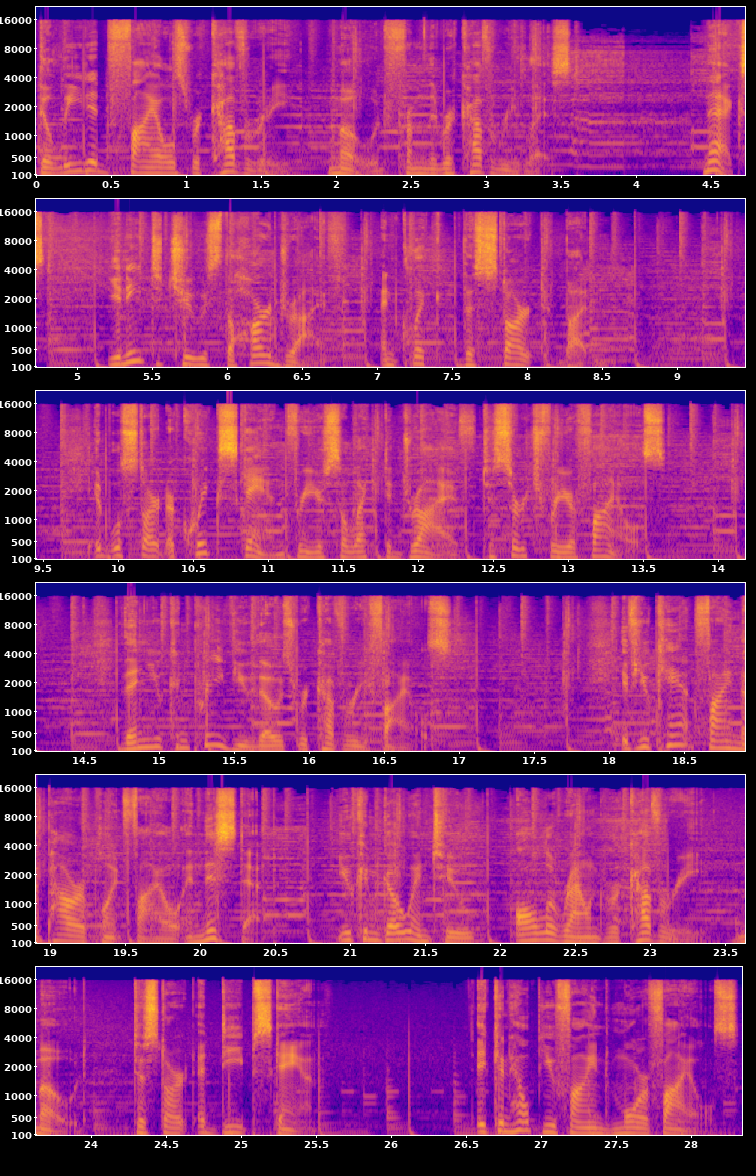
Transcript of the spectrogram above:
Deleted Files Recovery mode from the recovery list. Next, you need to choose the hard drive and click the Start button. It will start a quick scan for your selected drive to search for your files. Then you can preview those recovery files. If you can't find the PowerPoint file in this step, you can go into All Around Recovery mode to start a deep scan. It can help you find more files.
